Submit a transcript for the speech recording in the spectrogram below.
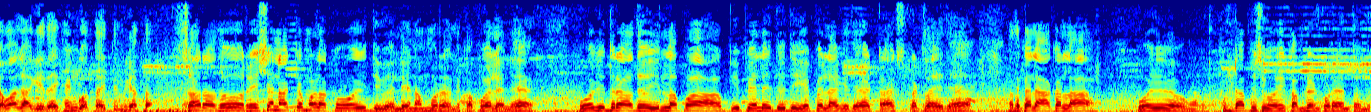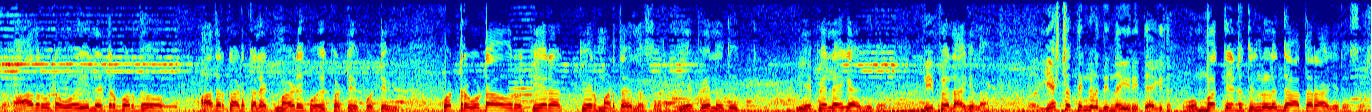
ಯಾವಾಗ ಆಗಿದೆ? ಹೆಂಗೆ ಗೊತ್ತಾಯ್ತು ನಿಮಗೆ ಅಂತ? ಸರ್ ಅದು ರೇಷನ್ ಹಾಕ್ಕೊಂಬಳಕ್ಕೆ ಹೋಗಿದ್ದೀವಿ ಅಲ್ಲಿ, ನಮ್ಮೂರಲ್ಲಿ ಕಪ್ಪಗಲಲ್ಲಿ ಹೋಗಿದ್ರೆ ಅದು ಇಲ್ಲಪ್ಪ ಬಿ ಪಿ ಎಲ್ ಇದ್ದಿದ್ದು ಎ ಪಿ ಎಲ್ ಆಗಿದೆ ಟ್ಯಾಕ್ಸ್ ಕಟ್ತಾ ಇದೆ. ಅದಕ್ಕೆಲ್ಲ ಹಾಕಲ್ಲ. ಹೋಗಿ ಫುಡ್ ಆಫೀಸಿಗೆ ಹೋಗಿ ಕಂಪ್ಲೇಂಟ್ ಕೊಡಿ ಅಂತಂದರು. ಆದ್ರೆ ಊಟ ಹೋಗಿ ಲೆಟ್ರ್ ಬರೆದು ಆಧಾರ್ ಕಾರ್ಡ್ ಕಲೆಕ್ಟ್ ಮಾಡಿ ಹೋಗಿ ಕಟ್ಟಿ ಕೊಟ್ಟಿವಿ. ಕೊಟ್ಟರು ಊಟ ಅವರು ಕೇರ್ ಕೇರ್ ಮಾಡ್ತಾ ಇಲ್ಲ ಸರ್ ಎ ಪಿ ಎಲ್ ಇದ್ದಿದ್ದು ಎ ಪಿ ಎಲ್ ಆಗಿ ಆಗಿದೆ ಬಿ ಪಿ ಎಲ್ ಆಗಿಲ್ಲ. ಎಷ್ಟು ತಿಂಗಳದಿಂದ ಈ ರೀತಿ ಆಗಿದೆ? ಒಂಬತ್ತೆಂಟು ತಿಂಗಳಿಂದ ಆ ಥರ ಆಗಿದೆ ಸರ್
